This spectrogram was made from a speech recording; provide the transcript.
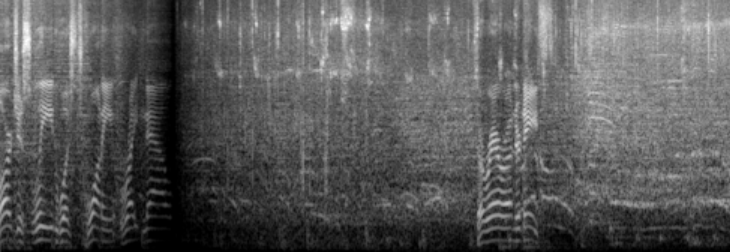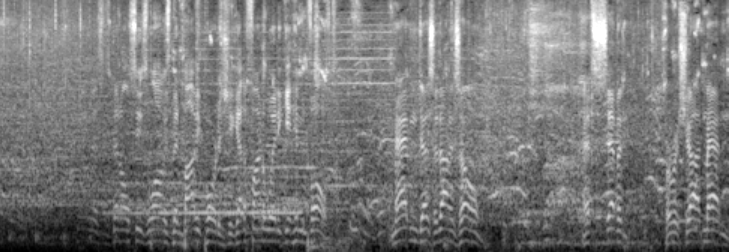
Largest lead was 20 right now. Carrera underneath. This has been all season long. Has been Bobby Portis. You got to find a way to get him involved. Madden does it on his own. That's seven for Rashad Madden.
